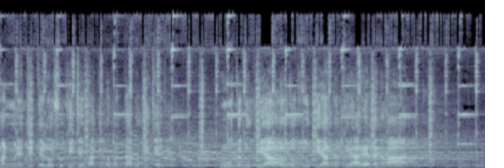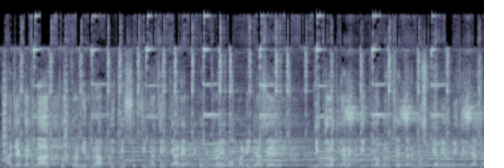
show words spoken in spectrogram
મનને જીતેલો સુખી છે, બાકી તો બધા દુખી છે. ભૂત દુખિયા, અવધૂત દુખિયા દુખિયા રે ધનવાન. આ જગતમાં પુત્રની પ્રાપ્તિથી સુખી નથી, ક્યારેક પુત્ર એવો મળી જશે દીકરો ક્યારેક દીકરો બનશે ત્યારે મુશ્કેલી ઊભી થઈ જશે.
